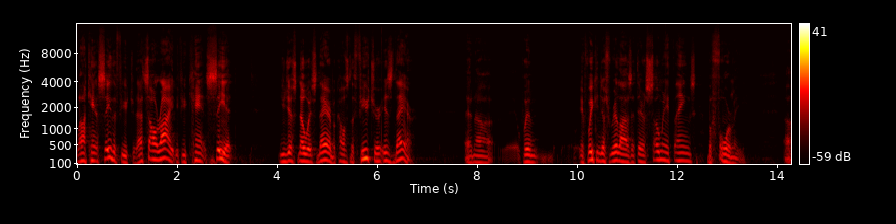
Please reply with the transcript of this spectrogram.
well, I can't see the future. That's all right if you can't see it. You just know it's there because the future is there. And uh, when if we can just realize that there are so many things before me, uh,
